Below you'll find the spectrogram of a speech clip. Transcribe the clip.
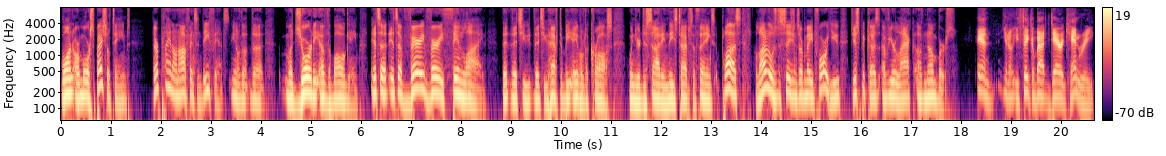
one or more special teams. They're playing on offense and defense. You know, the the majority of the ball game. It's a it's a very very thin line that, that you that you have to be able to cross when you're deciding these types of things. Plus, a lot of those decisions are made for you just because of your lack of numbers. And, you know, you think about Derrick Henry,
